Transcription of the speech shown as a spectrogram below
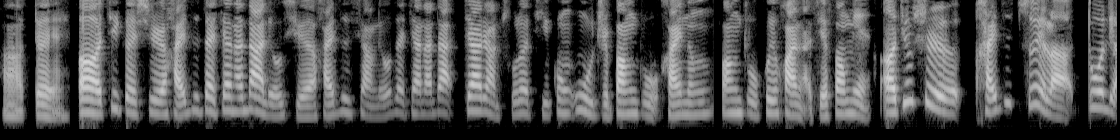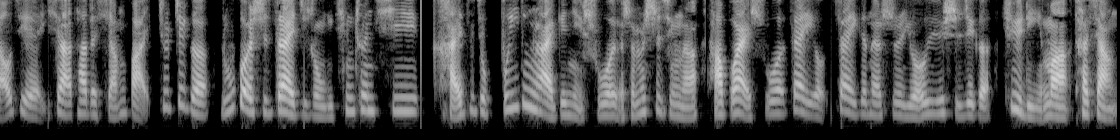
啊？对，哦，这个是孩子在加拿大留学，孩子想留在加拿大，家长除了提供物质帮助，还能帮助规划哪？些方面呃，就是孩子醉了，多了解一下他的想法。就这个，如果是在这种青春期，孩子就不一定爱跟你说有什么事情呢？他不爱说。再有再一个呢，是由于是这个距离嘛，他想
